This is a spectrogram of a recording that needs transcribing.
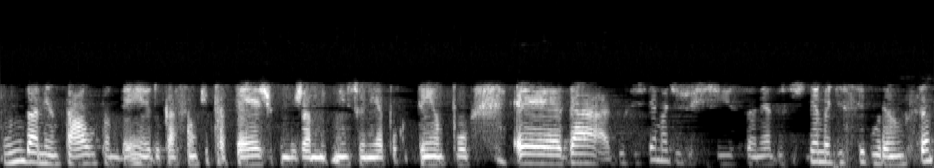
fundamental também, a educação que protege, como já mencionei há pouco tempo, é, da, do sistema de justiça, né, do sistema de segurança.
